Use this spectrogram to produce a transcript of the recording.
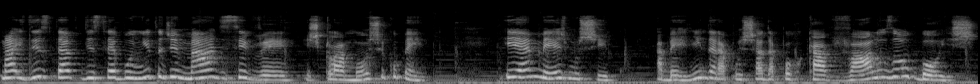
Mas isso deve de ser bonito demais de se ver, exclamou Chico Bento. E é mesmo, Chico. A berlinda era puxada por cavalos ou bois,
